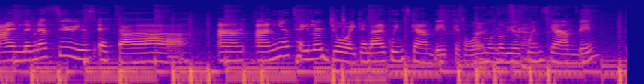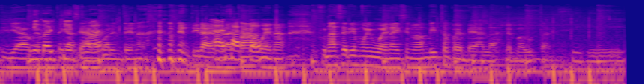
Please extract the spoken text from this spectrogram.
ah, en Limited Series está An- Anya Taylor Joy, que es la de Queen's Gambit, que todo el mundo Queen's vio Queen's Gambit. Ya, Nicole obviamente, gracias a la cuarentena. Mentira, en Ah, verdad estaba buena. Fue una serie muy buena y si no la han visto, pues véanla, les va a gustar. Sí.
